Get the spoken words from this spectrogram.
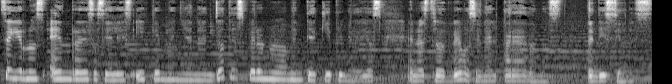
seguirnos en redes sociales y que mañana yo te espero nuevamente aquí, primero Dios, en nuestro devocional para damas. Bendiciones.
